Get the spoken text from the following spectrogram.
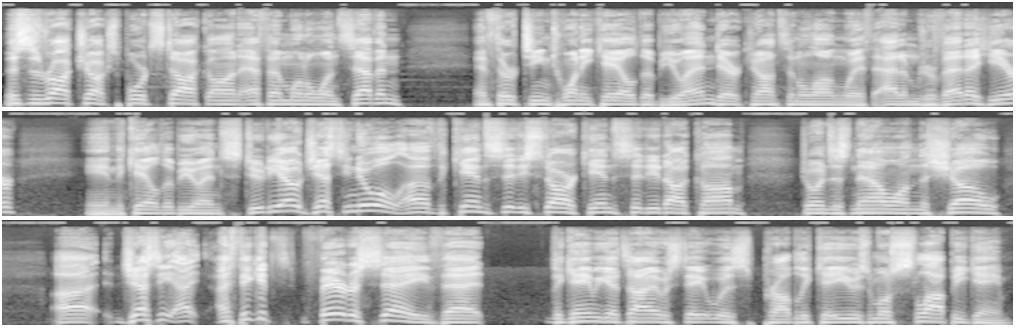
This is Rock Chalk Sports Talk on FM 1017 and 1320 KLWN. Derek Johnson along with Adam Dravetta here in the KLWN studio. Jesse Newell of the Kansas City Star, kansascity.com, joins us now on the show. Uh, Jesse, I, I think it's fair to say that the game against Iowa State was probably KU's most sloppy game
